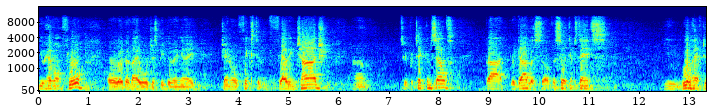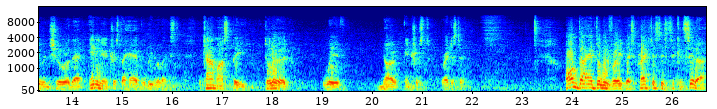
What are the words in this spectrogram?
you have on floor or whether they will just be doing a general fixed and floating charge um, to protect themselves. But regardless of the circumstance, you will have to ensure that any interest they have will be released. The car must be delivered with no interest registered. On day of delivery, best practice is to consider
